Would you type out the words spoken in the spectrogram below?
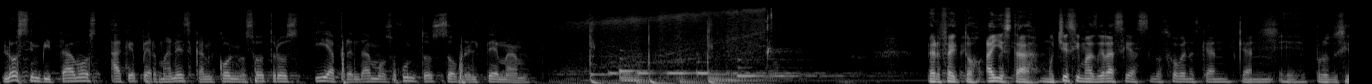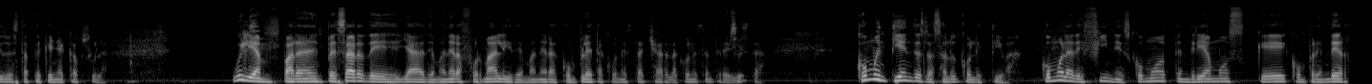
Los invitamos a que permanezcan con nosotros y aprendamos juntos sobre el tema. Perfecto, ahí está. Muchísimas gracias los jóvenes que han, que han eh, producido esta pequeña cápsula. William, para empezar de, ya de manera formal y de manera completa con esta charla, con esta entrevista, ¿cómo entiendes la salud colectiva? ¿Cómo la defines? ¿Cómo tendríamos que comprender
